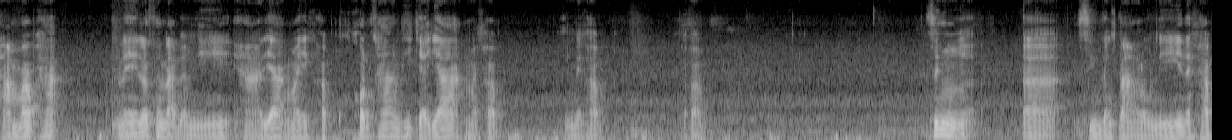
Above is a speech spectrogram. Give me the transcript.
ถามว่าพระในลักษณะแบบนี้หายากไหมครับ ค่อนข้างที่จะยากนะครับเห็นไหมครับนะครับ ซึ่งอ่าสิ่งต่างๆเหล่านี้นะครับ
